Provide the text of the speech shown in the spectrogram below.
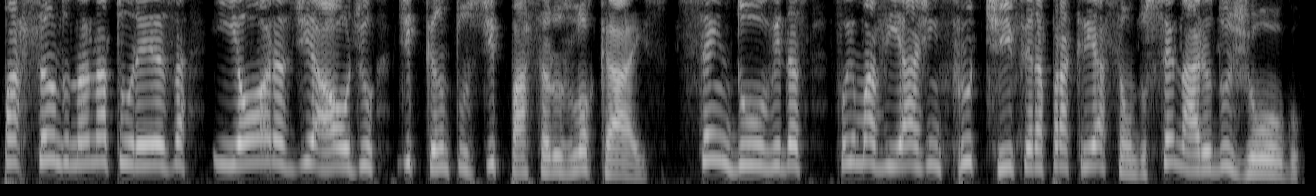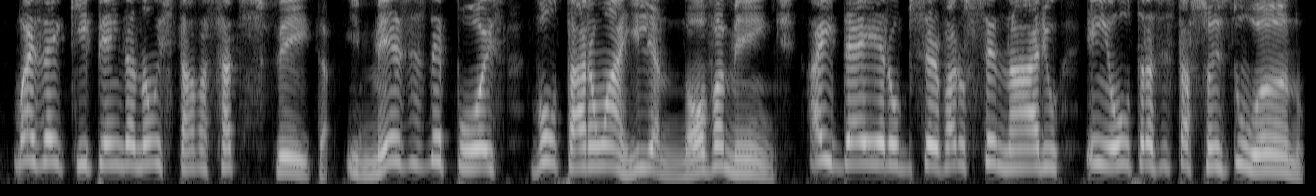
passando na natureza e horas de áudio de cantos de pássaros locais. Sem dúvidas, foi uma viagem frutífera para a criação do cenário do jogo, mas a equipe ainda não estava satisfeita, e meses depois voltaram à ilha novamente. A ideia era observar o cenário em outras estações do ano,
